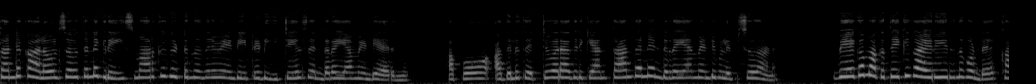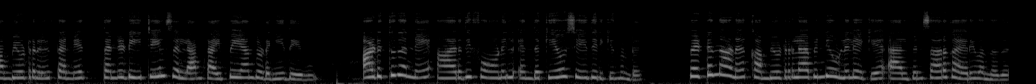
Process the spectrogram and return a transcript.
തന്റെ കലോത്സവത്തിന്റെ ഗ്രേസ് മാർക്ക് കിട്ടുന്നതിന് വേണ്ടിയിട്ട് ഡീറ്റെയിൽസ് എന്റർ ചെയ്യാൻ വേണ്ടിയായിരുന്നു. അപ്പോൾ അതിൽ തെറ്റ് വരാതിരിക്കാൻ താൻ തന്നെ എന്റർ ചെയ്യാൻ വേണ്ടി വിളിപ്പിച്ചതാണ്. വേഗം അകത്തേക്ക് കയറിയിരുന്നു കൊണ്ട് കമ്പ്യൂട്ടറിൽ തന്നെ തന്റെ ഡീറ്റെയിൽസ് എല്ലാം ടൈപ്പ് ചെയ്യാൻ തുടങ്ങി ദേവു. അടുത്ത് തന്നെ ആരതി ഫോണിൽ എന്തൊക്കെയോ ചെയ്തിരിക്കുന്നുണ്ട്. പെട്ടെന്നാണ് കമ്പ്യൂട്ടർ ലാബിന്റെ ഉള്ളിലേക്ക് ആൽബിൻ സാർ കയറി വന്നത്.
